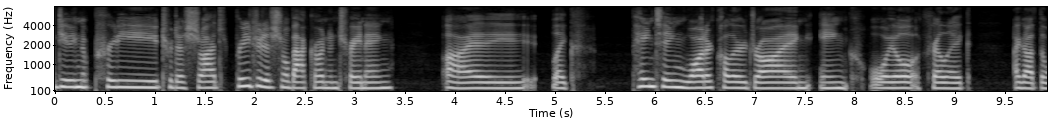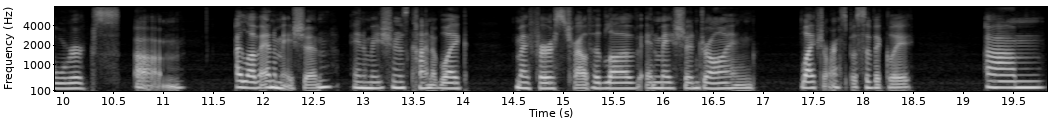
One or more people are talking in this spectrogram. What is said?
doing a pretty traditional, pretty traditional background and training. I like painting, watercolor drawing, ink, oil, acrylic. I got the works. Um, I love animation. Animation is kind of like my first childhood love. Animation, drawing, life drawing specifically. Um,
